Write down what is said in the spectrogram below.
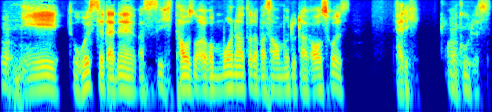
nee, du holst dir deine, was weiß ich, 1000 Euro im Monat oder was auch immer du da rausholst, fertig und gut ist.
